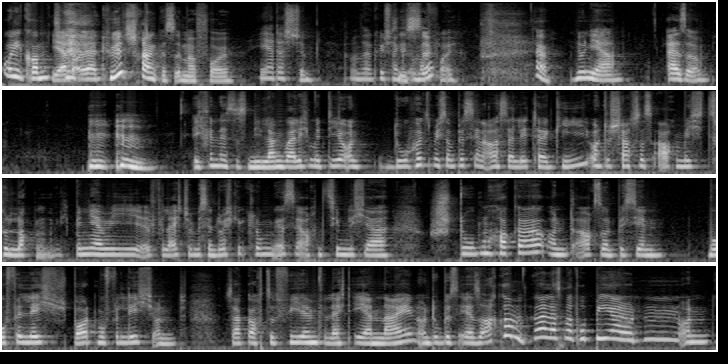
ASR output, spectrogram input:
Uli kommt. Ja, aber euer Kühlschrank ist immer voll. Ja, das stimmt. Unser Kühlschrank ist Siehste? immer voll. Ja. Nun ja, also, ich finde, es ist nie langweilig mit dir und du holst mich so ein bisschen aus der Lethargie und du schaffst es auch, mich zu locken. Ich bin ja, wie vielleicht schon ein bisschen durchgeklungen ist, ja auch ein ziemlicher Stubenhocker und auch so ein bisschen muffelig, sportmuffelig und sag auch zu vielen vielleicht eher nein und du bist eher so, ach komm, hör, lass mal probieren und hm, und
